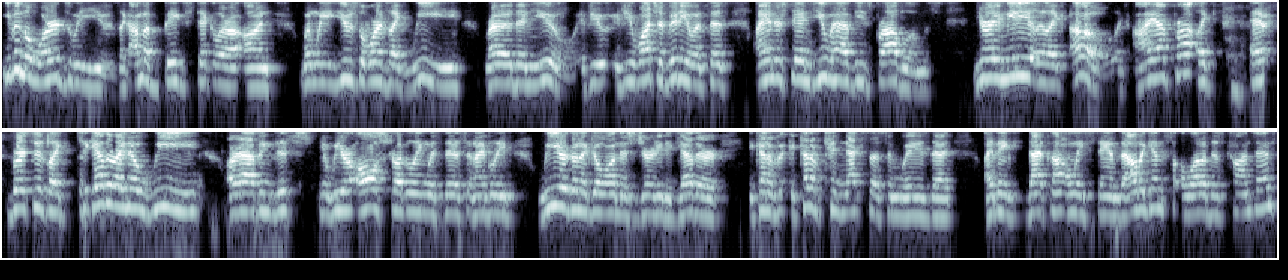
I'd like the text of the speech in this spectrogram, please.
even the words we use like i'm a big stickler on when we use the words like we rather than you. If you if you watch a video and says i understand you have these problems you're immediately like oh like i have pro like eh, versus like together i know we are having this you know we are all struggling with this and i believe we are going to go on this journey together. It kind of it kind of connects us in ways that i think that's not only stands out against a lot of this content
